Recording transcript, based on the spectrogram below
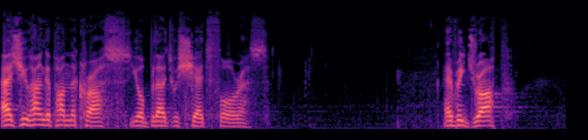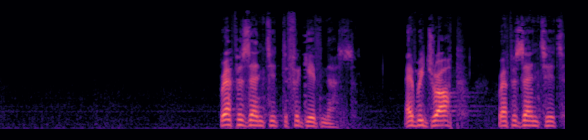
As you hung upon the cross, your blood was shed for us. Every drop represented the forgiveness. Every drop represented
